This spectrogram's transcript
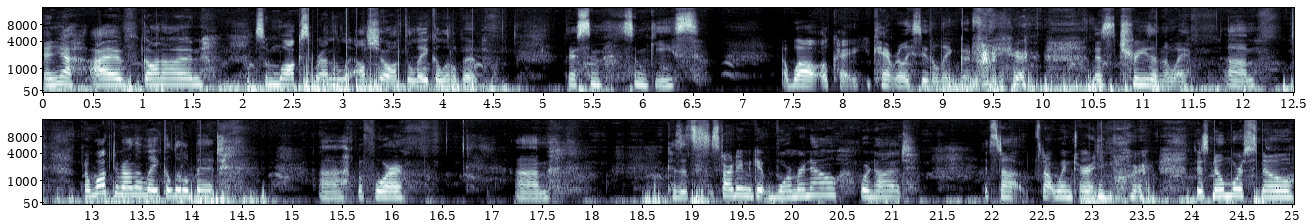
and yeah, I've gone on some walks around the. I'll show off the lake a little bit. There's some some geese. Well, okay, you can't really see the lake good from here. There's trees in the way. Um, but I walked around the lake a little bit uh, before, because um, it's starting to get warmer now. We're not. It's not. It's not winter anymore. There's no more snow.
